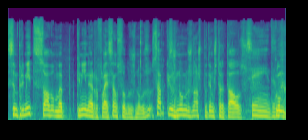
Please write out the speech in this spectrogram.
se me permite só uma pequenina reflexão sobre os números. Sabe que Sim. os números nós podemos tratá-los Sim, como,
